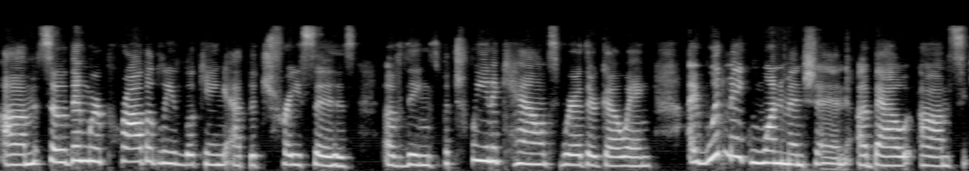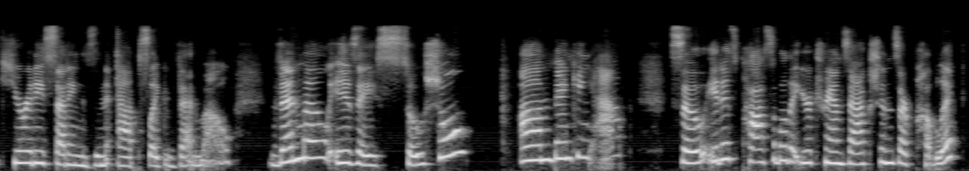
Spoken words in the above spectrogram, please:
Um, so then we're probably looking at the traces of things between accounts, where they're going. I would make one mention about um, security settings in apps like Venmo. Venmo is a social um, banking app. So it is possible that your transactions are public.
